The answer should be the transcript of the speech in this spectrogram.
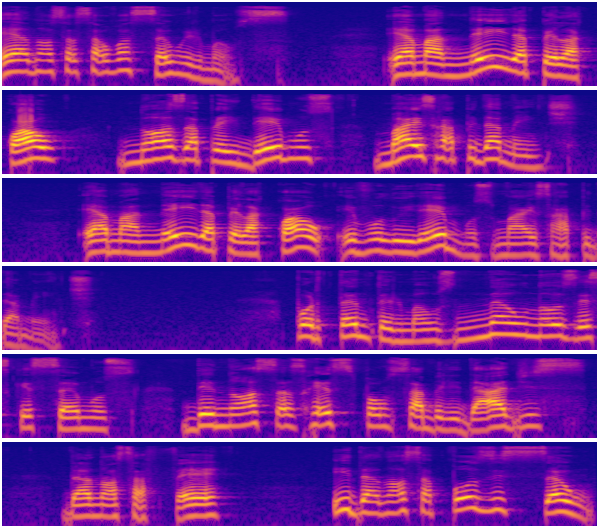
é a nossa salvação, irmãos. É a maneira pela qual nós aprendemos mais rapidamente. É a maneira pela qual evoluiremos mais rapidamente. Portanto, irmãos, não nos esqueçamos de nossas responsabilidades, da nossa fé e da nossa posição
